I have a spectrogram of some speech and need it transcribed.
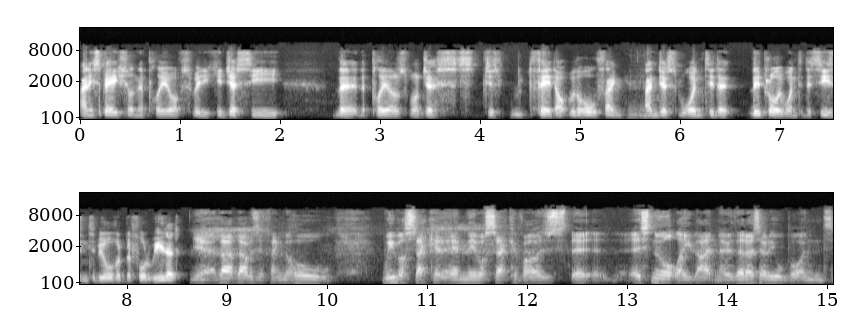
and especially in the playoffs where you could just see the the players were just just fed up with the whole thing mm. and just wanted it. They probably wanted the season to be over before we did. Yeah, that that was the thing. The whole we were sick of them, they were sick of us. It's not like that now. There is a real bond,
